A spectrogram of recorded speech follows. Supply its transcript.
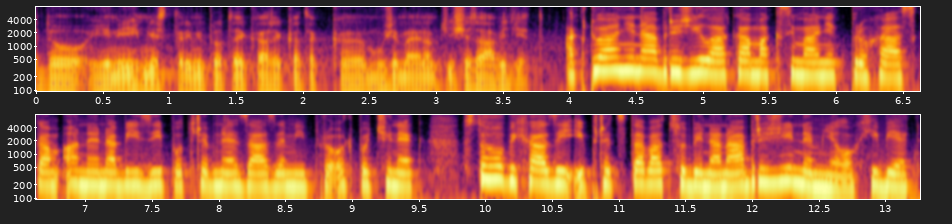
do jiných měst, kterými protéká řeka, tak eh, můžeme jenom tiše závidět. Aktuálně nábřeží láká maximálně k procházkám a nenabízí potřebné zázemí pro odpočinek. Z toho vychází i představa, co by na nábřeží nemělo chybět.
